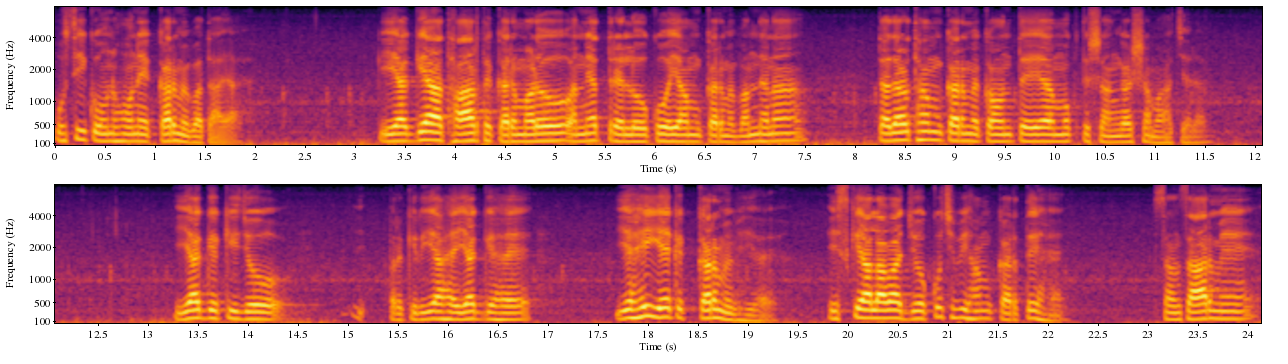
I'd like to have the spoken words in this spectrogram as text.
उसी को उन्होंने कर्म बताया। कि यज्ञाथार्थ कर्मणो अन्यत्र लोको यम कर्म बंधना, तदर्थम कर्म कौनते या मुक्त संग समाचार। यज्ञ की जो प्रक्रिया है, यज्ञ है, यही एक कर्म भी है। इसके अलावा जो कुछ भी हम करते हैं, संसार में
